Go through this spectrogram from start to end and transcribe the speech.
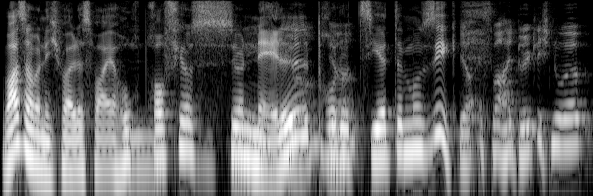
War es aber nicht, weil das war ja hochprofessionell ja. produzierte Musik. Ja, es war halt wirklich nur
